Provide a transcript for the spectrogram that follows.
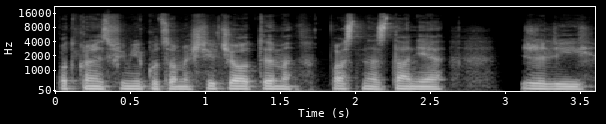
Pod koniec filmiku, co myślicie o tym, własne zdanie. Jeżeli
